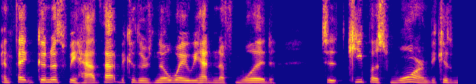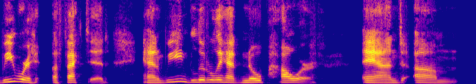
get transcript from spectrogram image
And thank goodness we had that because there's no way we had enough wood to keep us warm because we were affected and we literally had no power. And um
